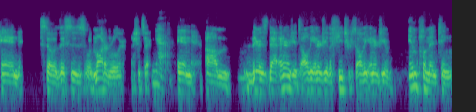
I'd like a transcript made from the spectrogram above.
and so this is a modern ruler, I should say. Yeah. And um, there's that energy. It's all the energy of the future. It's all the energy of implementing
